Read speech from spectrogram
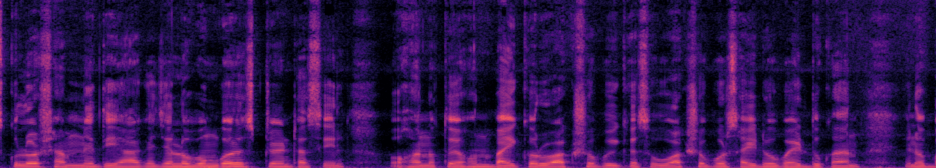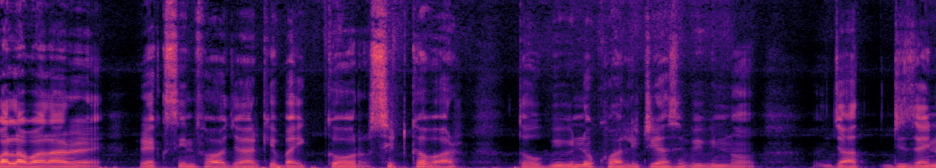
স্কুলের সামনে দিয়ে আগে যে লবঙ্গ রেস্টুরেন্ট আছিল তো এখন বাইকের ওয়ার্কশপ হয়ে গেছে। ওয়ার্কশপের সাইডেও বাইর দোকান। ইনো বালা বালার রেক্সিন পাওয়া যায় আর কি, বাইকর সিট কাভার তো বিভিন্ন কোয়ালিটি আছে, বিভিন্ন জাত ডিজাইন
